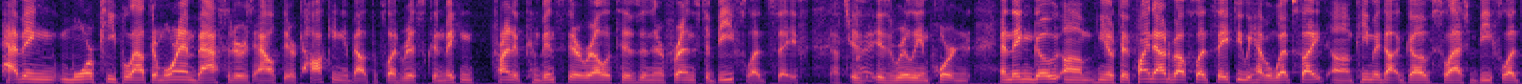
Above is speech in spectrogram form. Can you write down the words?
having more people out there, more ambassadors out there talking about the flood risks and making, trying to convince their relatives and their friends to be flood safe That's is, right. is really important. And they can go, um, you know, to find out about flood safety, we have a website, um, pima.gov slash be flood.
